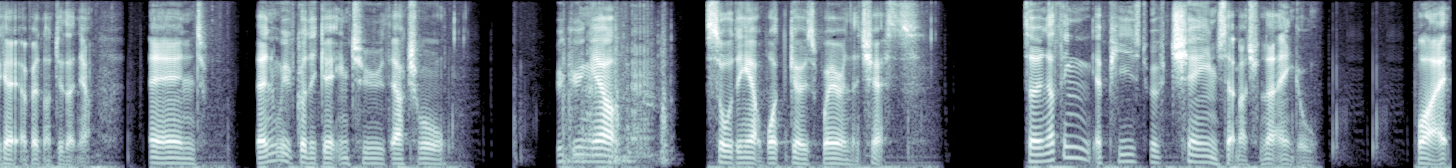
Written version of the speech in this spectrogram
Okay, I better not do that now. And then we've got to get into the actual figuring out, sorting out what goes where in the chests. So nothing appears to have changed that much from that angle. But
